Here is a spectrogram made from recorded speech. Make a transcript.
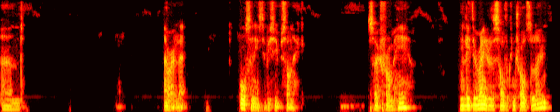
and our outlet also needs to be supersonic so from here I'm going to leave the remainder of the solver controls alone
